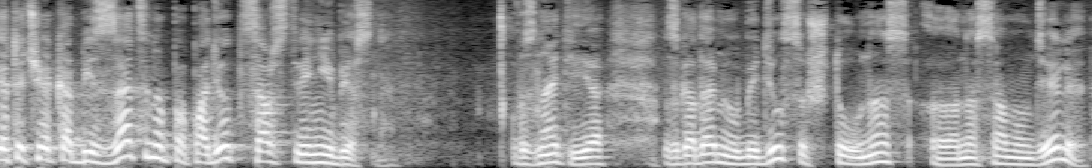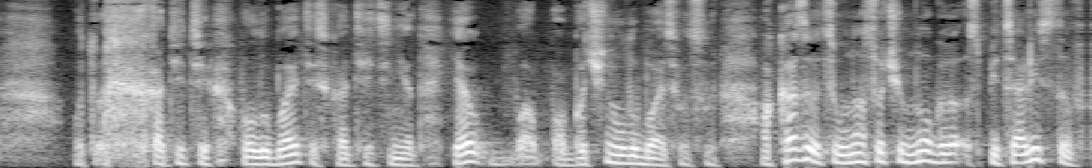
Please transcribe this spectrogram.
я. Этот человек обязательно попадет в Царствие Небесное. Вы знаете, я с годами убедился, что у нас э, на самом деле, вот хотите улыбайтесь, хотите нет, я обычно улыбаюсь. Вот, оказывается, у нас очень много специалистов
